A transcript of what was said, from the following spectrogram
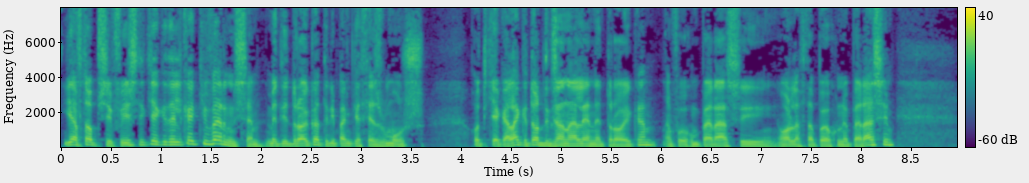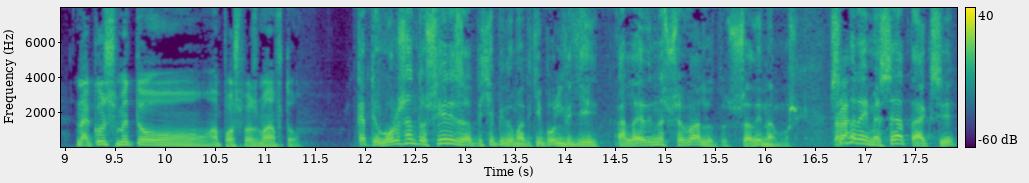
Γι' αυτό ψηφίστηκε και τελικά κυβέρνησε με την Τρόικα. Την είπαν και θεσμούς. Ότι και καλά και τώρα την ξαναλένε Τρόικα, αφού έχουν περάσει όλα αυτά που έχουν περάσει. Να ακούσουμε το απόσπασμα αυτό. Κατηγορούσαν το ΣΥΡΙΖΑ ότι είχε επιδοματική πολιτική, αλλά έδινε στους ευάλωτους, στους αδύναμους. Σήμερα η μεσαία τάξη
